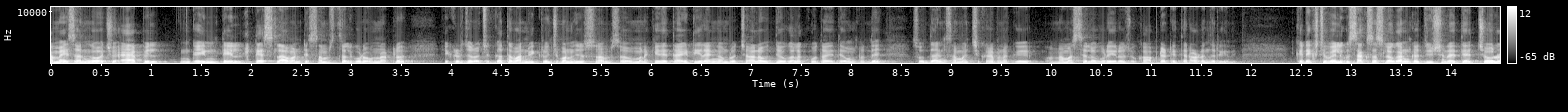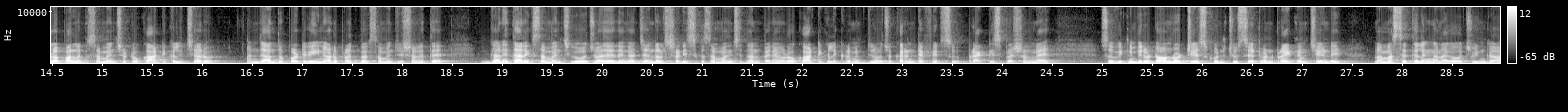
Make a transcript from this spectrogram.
అమెజాన్ కావచ్చు యాపిల్ ఇంకా ఇంటెల్ టెస్లా వంటి సంస్థలు కూడా ఉన్నట్లు ఇక్కడ చూడవచ్చు. గత వన్ వీక్ నుంచి మనం చూస్తున్నాం. సో మనకి ఏదైతే ఐటీ రంగంలో చాలా ఉద్యోగాల కోత అయితే ఉంటుంది. సో దానికి సంబంధించి ఇక్కడ మనకి నమస్తేలో కూడా ఈరోజు ఒక అప్డేట్ అయితే రావడం జరిగింది. ఇక నెక్స్ట్ వెలుగు సక్సెస్లో కనుక చూసినట్లయితే చోళుల పాలనకు సంబంధించిన ఒక ఆర్టికల్ ఇచ్చారు. అండ్ దాంతోపాటుగా ఈనాడు ప్రతిభకు సంబంధించి చూసినట్లయితే గణితానికి సంబంధించి కావచ్చు అదేవిధంగా జనరల్ స్టడీస్కి సంబంధించిన దానిపైన కూడా ఒక ఆర్టికల్ ఇక్కడ మీరు చూడవచ్చు. కరెంట్ అఫైర్స్ ప్రాక్టీస్ ప్రశ్నలు ఉన్నాయి. సో వీటిని మీరు డౌన్లోడ్ చేసుకొని చూసేటువంటి ప్రయత్నం చేయండి. నమస్తే తెలంగాణ కావచ్చు ఇంకా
